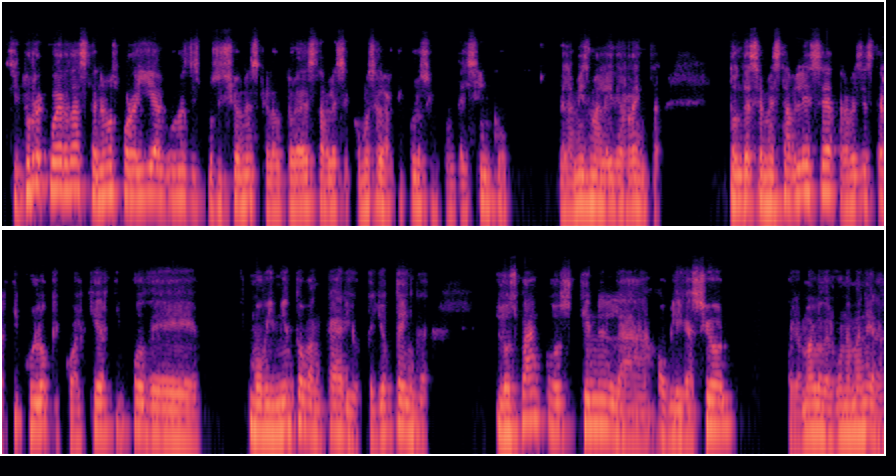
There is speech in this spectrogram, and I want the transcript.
Si tú recuerdas, tenemos por ahí algunas disposiciones que la autoridad establece, como es el artículo 55 de la misma ley de renta, donde se me establece a través de este artículo que cualquier tipo de movimiento bancario que yo tenga, los bancos tienen la obligación, por llamarlo de alguna manera,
